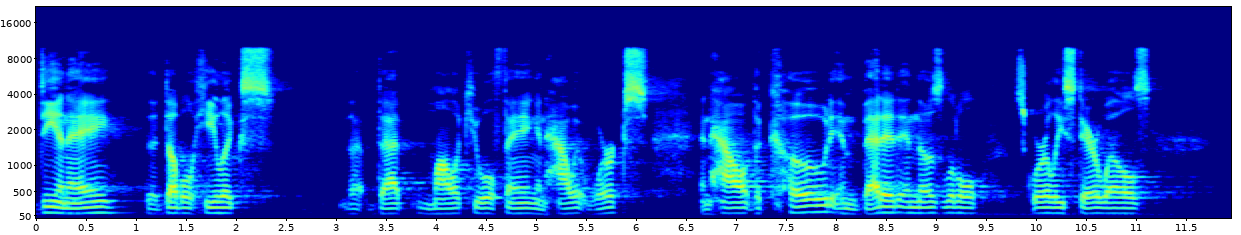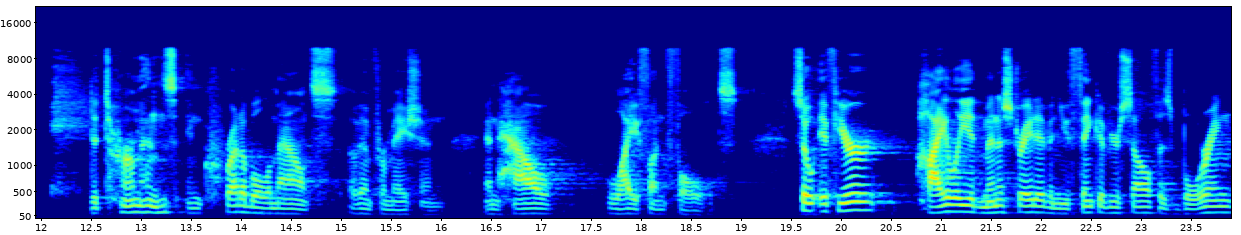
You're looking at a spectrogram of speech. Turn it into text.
DNA, the double helix, that, that molecule thing, and how it works, and how the code embedded in those little squirrely stairwells determines incredible amounts of information and how life unfolds. So if you're highly administrative and you think of yourself as boring,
